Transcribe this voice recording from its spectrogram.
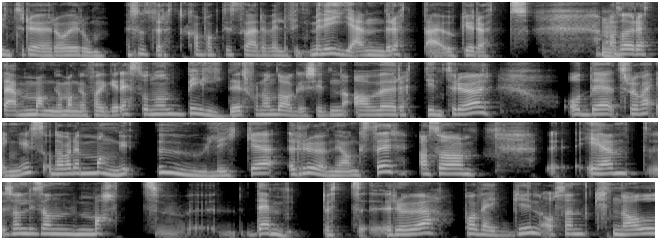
interiøret og i rom. Jeg synes Rødt kan faktisk være veldig fint. Men igjen, rødt er jo ikke rødt. Altså Rødt er mange mange farger. Jeg så noen bilder for noen dager siden av rødt interiør. Og det tror jeg var engelsk, og da var det mange ulike rødnyanser. Altså en sånn litt sånn matt, dempet rød på veggen, og så en knall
